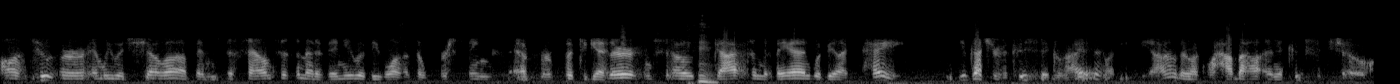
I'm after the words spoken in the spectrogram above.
on tour, and we would show up, and the sound system at a venue would be one of the worst things ever put together. And so the guys in the band would be like, "Hey, you've got your acoustic, right?" And like, "Yeah." They're like, "Well, how about an acoustic show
